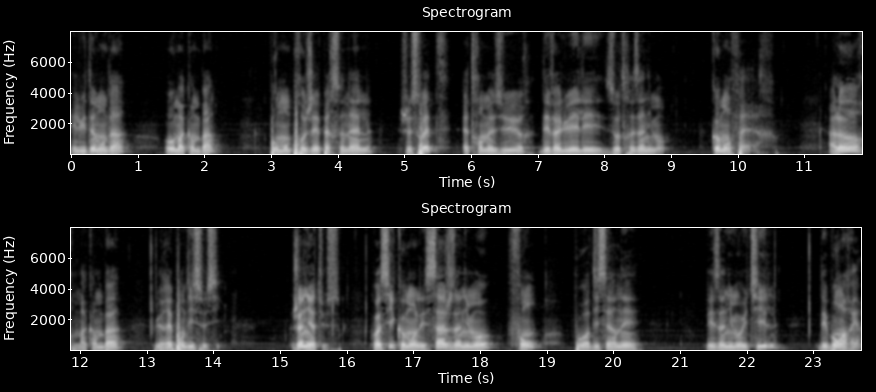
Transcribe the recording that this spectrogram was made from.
et lui demanda Ô oh Makamba, pour mon projet personnel, je souhaite être en mesure d'évaluer les autres animaux. Comment faire? Alors Makamba lui répondit ceci. Jeune voici comment les sages animaux font pour discerner les animaux utiles des bons à rien.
